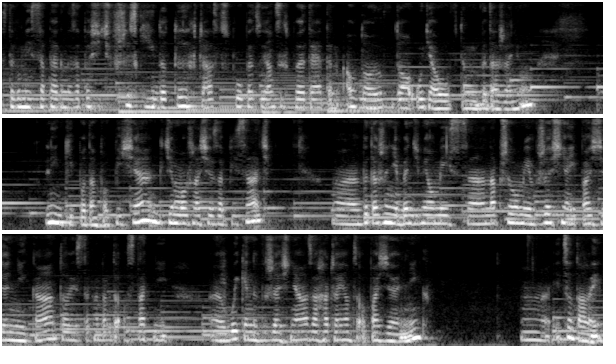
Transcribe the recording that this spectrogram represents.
Z tego miejsca pragnę zaprosić wszystkich dotychczas współpracujących z poetariatem autorów do udziału w tym wydarzeniu. Linki podam w opisie, gdzie można się zapisać. E, wydarzenie będzie miało miejsce na przełomie września i października. To jest tak naprawdę ostatni e, weekend września, zahaczający o październik. Mm, I co dalej?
